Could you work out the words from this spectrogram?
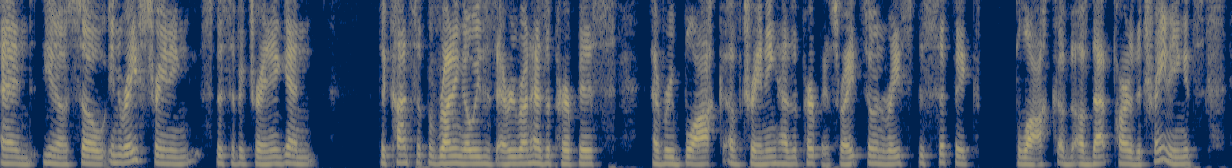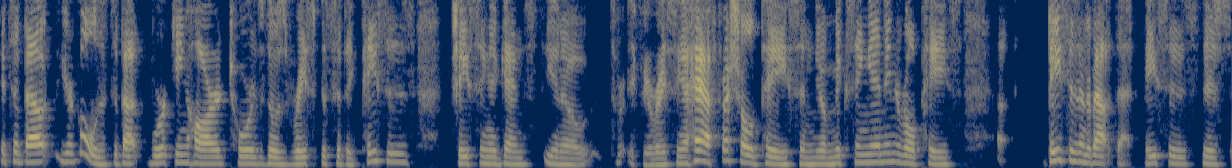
And you know, so in race training, specific training, again, the concept of running always is every run has a purpose every block of training has a purpose, right? So in race specific block of, of that part of the training, it's it's about your goals. It's about working hard towards those race specific paces, chasing against, you know, th- if you're racing a half threshold pace and you know mixing in interval pace. Uh, Base isn't about that. Base is there's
